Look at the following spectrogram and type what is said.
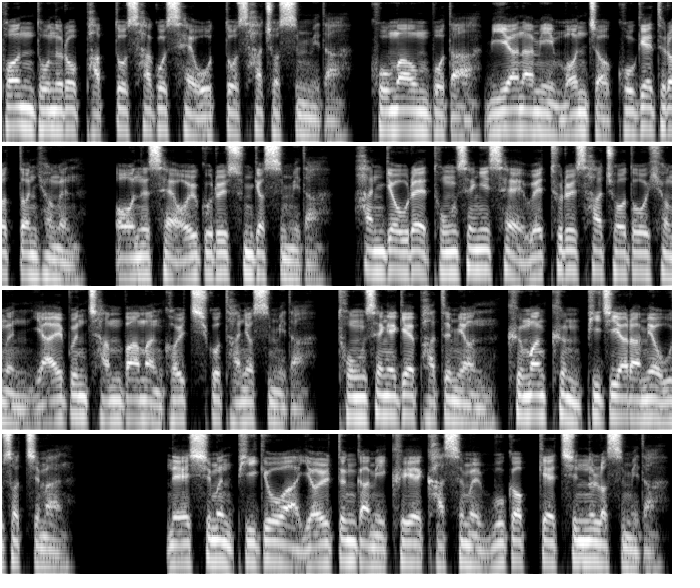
번 돈으로 밥도 사고 새 옷도 사줬습니다. 고마움보다 미안함이 먼저 고개 들었던 형은 어느새 얼굴을 숨겼습니다. 한겨울에 동생이 새 외투를 사줘도 형은 얇은 잠바만 걸치고 다녔습니다. 동생에게 받으면 그만큼 빚이야라며 웃었지만 내 심은 비교와 열등감이 그의 가슴을 무겁게 짓눌렀습니다.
